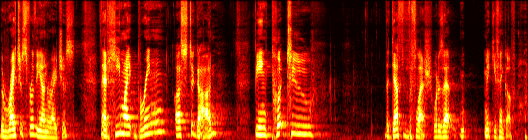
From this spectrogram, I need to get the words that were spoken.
the righteous for the unrighteous, that he might bring us to God, being put to the death of the flesh. What does that make you think of?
